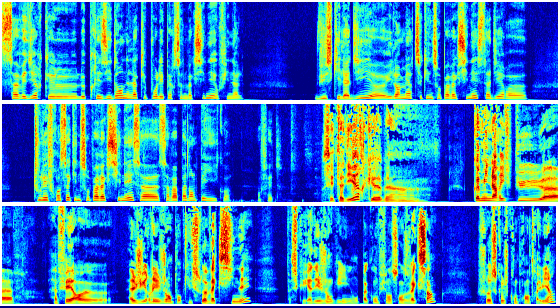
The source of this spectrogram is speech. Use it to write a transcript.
ça veut dire que le président n'est là que pour les personnes vaccinées au final. Vu ce qu'il a dit, euh, il emmerde ceux qui ne sont pas vaccinés, c'est-à-dire euh, tous les Français qui ne sont pas vaccinés, ça ça va pas dans le pays, quoi, en fait. C'est-à-dire que, ben, comme il n'arrive plus à, faire euh, agir les gens pour qu'ils soient vaccinés, parce qu'il y a des gens qui n'ont pas confiance en ce vaccin, chose que je comprends très bien,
